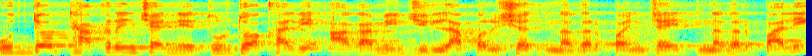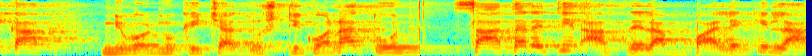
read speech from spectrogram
उद्धव ठाकरेंच्या नेतृत्वाखाली आगामी जिल्हा परिषद नगरपंचायत नगरपालिका निवडणुकीच्या दृष्टिकोनातून साताऱ्यातील असलेला बालेकिल्ला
